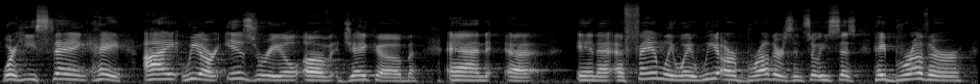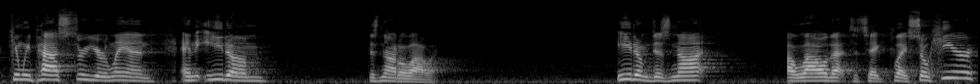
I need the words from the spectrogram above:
where he's saying, Hey, I, we are Israel of Jacob, and uh, in a, a family way, we are brothers. And so he says, Hey, brother, can we pass through your land? And Edom does not allow it. Edom does not allow that to take place. So here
